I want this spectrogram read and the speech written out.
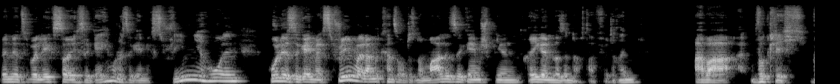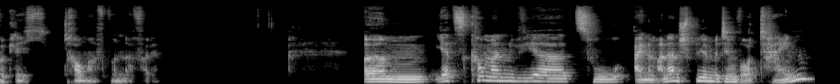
wenn du jetzt überlegst, soll ich The Game oder The Game Extreme mir holen, hol dir The Game Extreme, weil damit kannst du auch das normale The Game spielen. Regeln sind auch dafür drin. Aber wirklich, wirklich traumhaft wundervoll. Ähm, jetzt kommen wir zu einem anderen Spiel mit dem Wort Time.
